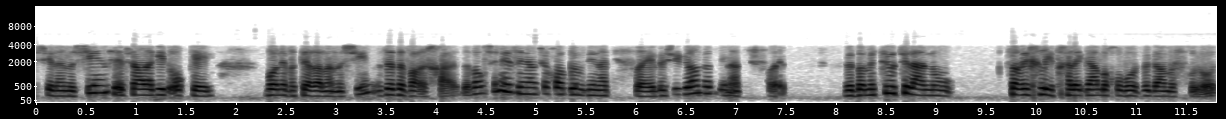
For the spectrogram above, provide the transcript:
של אנשים שאפשר להגיד, אוקיי, בוא נוותר על אנשים, זה דבר אחד. דבר שני, זה עניין של חוק במדינת ישראל ושוויון במדינת ישראל. ובמציאות שלנו צריך להתחלק גם בחובות וגם בזכויות.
